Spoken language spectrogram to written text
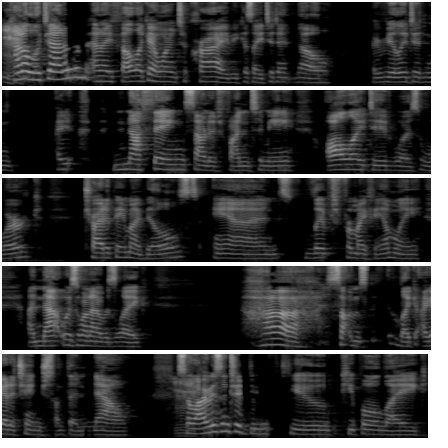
mm-hmm. kind of looked at him, and I felt like I wanted to cry because I didn't know. I really didn't. I nothing sounded fun to me. All I did was work try to pay my bills and lived for my family. And that was when I was like, ah, something's like, I got to change something now. Mm. So I was introduced to people like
